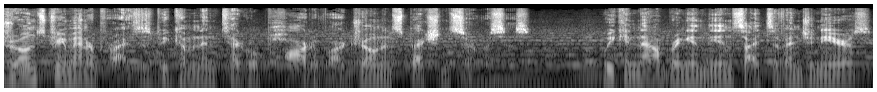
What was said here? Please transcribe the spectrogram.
DroneStream Enterprise has become an integral part of our drone inspection services. We can now bring in the insights of engineers,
